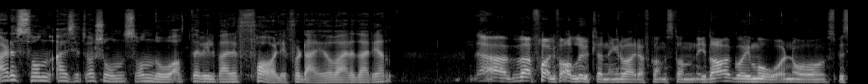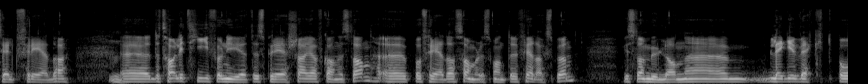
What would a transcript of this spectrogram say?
Er det sånn, er situasjonen sånn nå at det vil være farlig for deg å være der igjen? Det er farlig for alle utlendinger å være i Afghanistan i dag og i morgen, og spesielt fredag. Mm. Det tar litt tid før nyheter sprer seg i Afghanistan. Eh, på fredag samles man til fredagsbønn. Hvis da mullaene legger vekt på,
